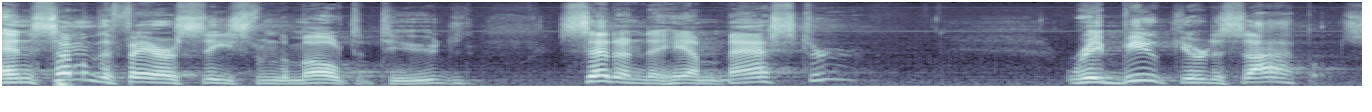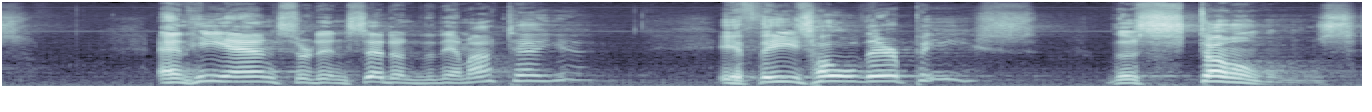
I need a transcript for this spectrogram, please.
And some of the Pharisees from the multitude said unto him, Master, rebuke your disciples. And he answered and said unto them, I tell you, if these hold their peace, the stones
